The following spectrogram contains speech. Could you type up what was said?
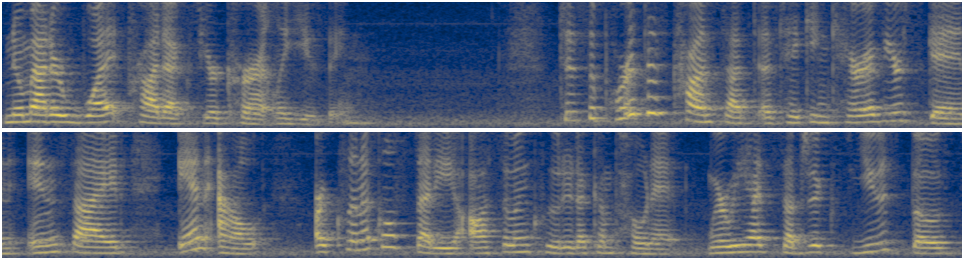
no matter what products you're currently using. To support this concept of taking care of your skin inside and out, our clinical study also included a component where we had subjects use both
